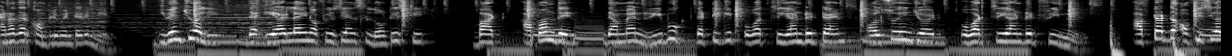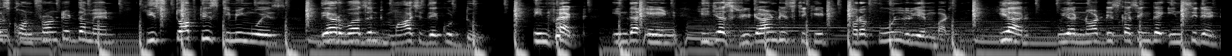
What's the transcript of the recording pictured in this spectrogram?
another complimentary meal. Eventually, the airline officials noticed it, but upon then, the man rebooked the ticket over 300 times, also enjoyed over 300 free meals. After the officials confronted the man, he stopped his scheming ways. There wasn't much they could do. In fact, in the end, he just returned his ticket for a full reimbursement. Here, we are not discussing the incident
